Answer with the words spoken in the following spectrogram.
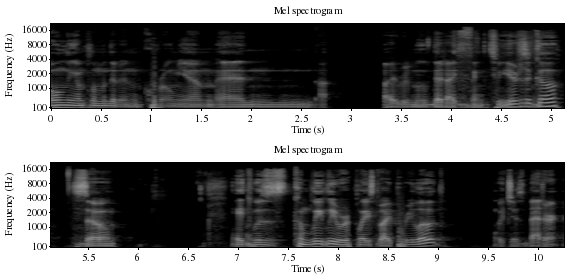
only implemented in Chromium, and I removed it, I think, two years ago. So it was completely replaced by preload, which is better.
